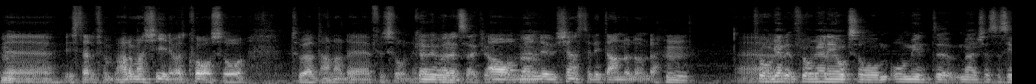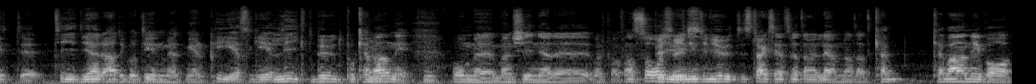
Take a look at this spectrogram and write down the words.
Mm. Eh, istället för, hade Mancini varit kvar så tror jag att han hade försvunnit. Kan vi vara rätt säkra på. Ja, men nu känns det lite annorlunda. Mm. Frågan, frågan är också om, om inte Manchester City tidigare hade gått in med ett mer PSG-likt bud på Cavani. Mm. Mm. Om eh, Mancini hade varit kvar. För han sa Precis. ju i en intervju strax efter att han hade lämnat att Cavani var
